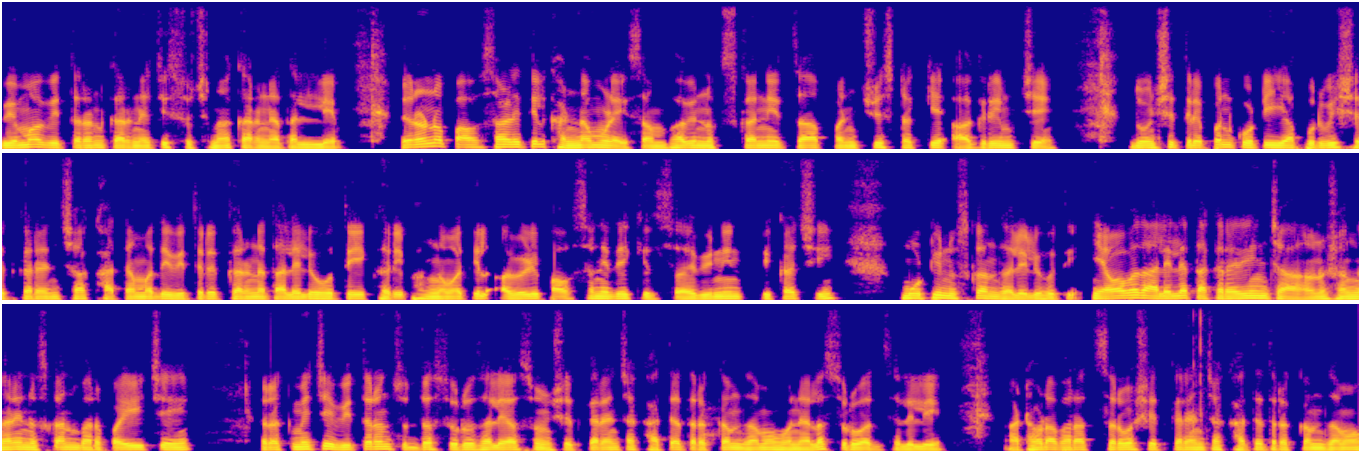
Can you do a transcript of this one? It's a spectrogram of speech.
विमा वितरण करण्याची सूचना करण्यात आलेली आहे. मित्रांनो पावसाळ्यातील खंडामुळे संभाव्य नुकसानीचा पंचवीस टक्के अग्रिमचे दोनशे त्रेपन्न कोटी यापूर्वी शेतकऱ्यांच्या खात्यामध्ये वितरित करण्यात आलेले होते. खरीप हंगामातील अवेळी पावसाने देखील सोयाबीन पिकाची मोठी नुकसान झालेली होती. याबाबत आलेल्या तक्रारींच्या अनुषंगाने नुकसान भरपाईचे रकमेचे वितरण सुद्धा सुरू झाले असून शेतकऱ्यांच्या खात्यात रक्कम जमा होण्याला सुरुवात झालेली आहे. आठवडाभरात सर्व शेतकऱ्यांच्या खात्यात रक्कम जमा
